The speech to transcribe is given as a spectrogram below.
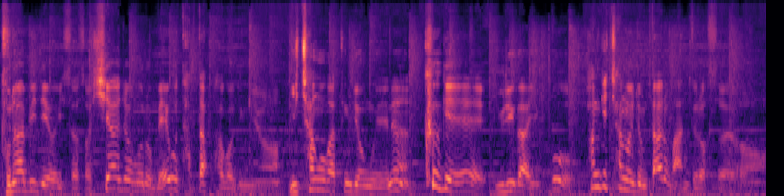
분합이 되어 있어서 시야적으로 매우 답답하거든요. 이 창호 같은 경우에는 크게 유리가 있고 환기창을 좀 따로 만들었어요.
